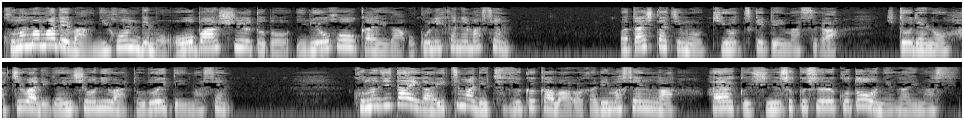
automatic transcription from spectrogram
このままでは日本でもオーバーシュートと医療崩壊が起こりかねません。私たちも気をつけていますが、人手の8割減少には届いていません。この事態がいつまで続くかはわかりませんが、早く収束することを願います。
